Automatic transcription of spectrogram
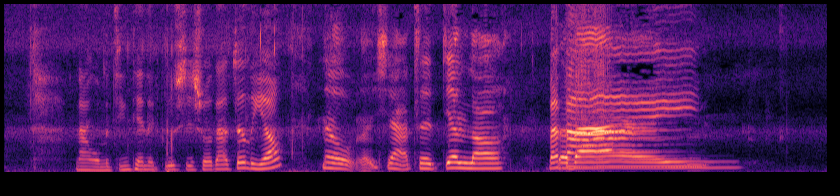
那我们今天的故事说到这里哦，那我们下次见喽，拜拜拜拜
